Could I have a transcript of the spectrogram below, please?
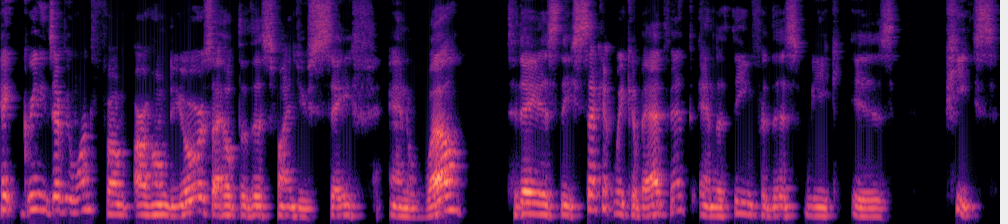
Hey, greetings everyone from our home to yours. I hope that this finds you safe and well. Today is the second week of Advent, and the theme for this week is peace.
